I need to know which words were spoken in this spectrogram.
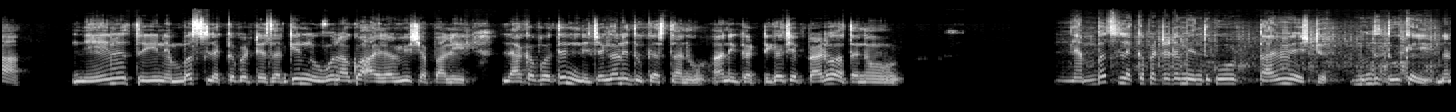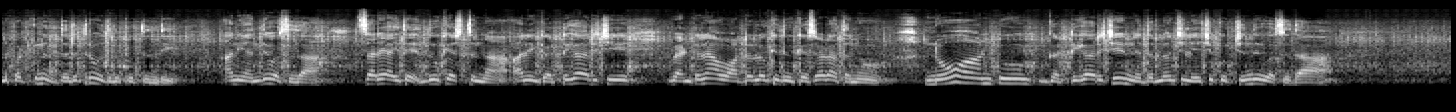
నేను త్రీ నెంబర్స్ లెక్క పెట్టేసరికి నువ్వు నాకు ఐ లవ్ యూ చెప్పాలి. లేకపోతే నిజంగానే దూకేస్తాను అని గట్టిగా చెప్పాడు అతను. నెంబర్స్ లెక్క పెట్టడం ఎందుకు? టైం వేస్ట్ ముందు దూకేయి. నన్ను పట్టుకున్న దరిద్రం వదిలిపోతుంది. అని అంది వసుధ. సరే అయితే దూకేస్తున్నా అని గట్టిగా అరిచి వెంటనే ఆ వాటర్లోకి దూకేశాడు అతను. నో అంటూ గట్టిగా అరిచి నిద్రలోంచి లేచి కూర్చుంది వసుధ.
